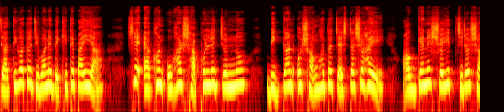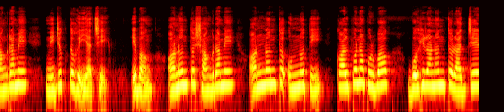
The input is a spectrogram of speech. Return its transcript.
জাতিগত জীবনে দেখিতে পাইয়া সে এখন উহার সাফল্যের জন্য বিজ্ঞান ও সংহত চেষ্টা সহায়ে অজ্ঞানের সহিত চিরসংগ্রামে নিযুক্ত হইয়াছে এবং অনন্ত সংগ্রামে অনন্ত উন্নতি কল্পনাপূর্বক বহিরনন্ত রাজ্যের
